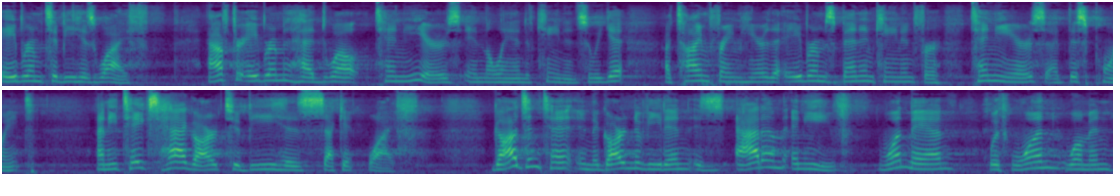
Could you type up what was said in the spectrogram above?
Abram, to be his wife after Abram had dwelt 10 years in the land of Canaan. So we get a time frame here that Abram's been in Canaan for 10 years at this point, and he takes Hagar to be his second wife. God's intent in the Garden of Eden is Adam and Eve, one man with one woman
